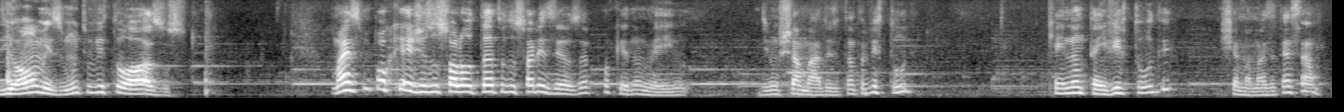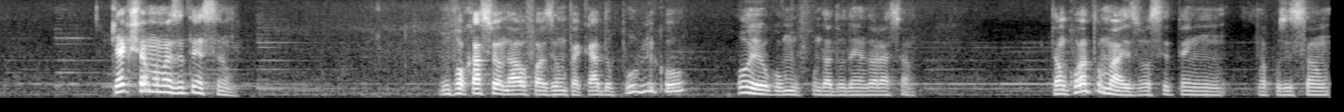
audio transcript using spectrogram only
de homens muito virtuosos. Mas por que Jesus falou tanto dos fariseus? É porque no meio de um chamado de tanta virtude, quem não tem virtude chama mais atenção. O que é que chama mais atenção? Um vocacional fazer um pecado público ou eu como fundador da adoração? Então, quanto mais você tem uma posição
